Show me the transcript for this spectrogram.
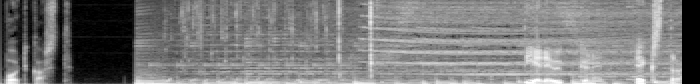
Podcast. Tiede Ykkönen. Extra.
